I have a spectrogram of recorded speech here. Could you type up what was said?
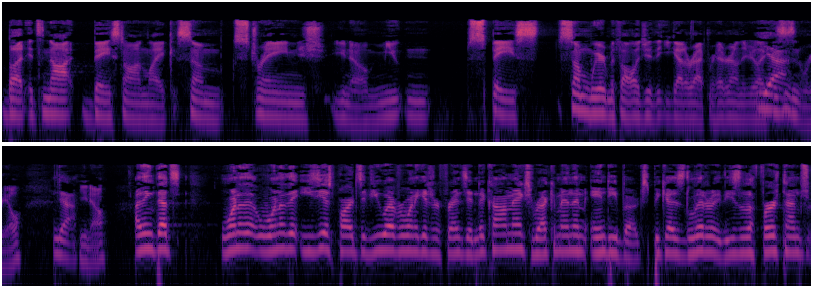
but it's not based on like some strange, you know, mutant space, some weird mythology that you got to wrap your head around. That you're like, Yeah. this isn't real. Yeah. You know. I think that's one of the one of the easiest parts if you ever want to get your friends into comics, recommend them indie books because literally these are the first times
